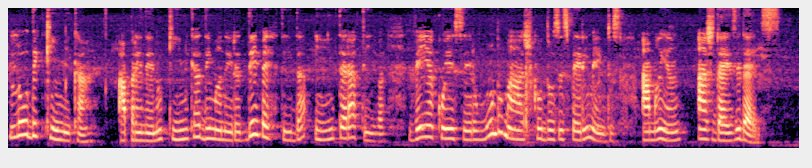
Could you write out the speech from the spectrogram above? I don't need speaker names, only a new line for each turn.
Ludiquímica, aprendendo química de maneira divertida e interativa. Venha conhecer o mundo mágico dos experimentos, amanhã às 10h10.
